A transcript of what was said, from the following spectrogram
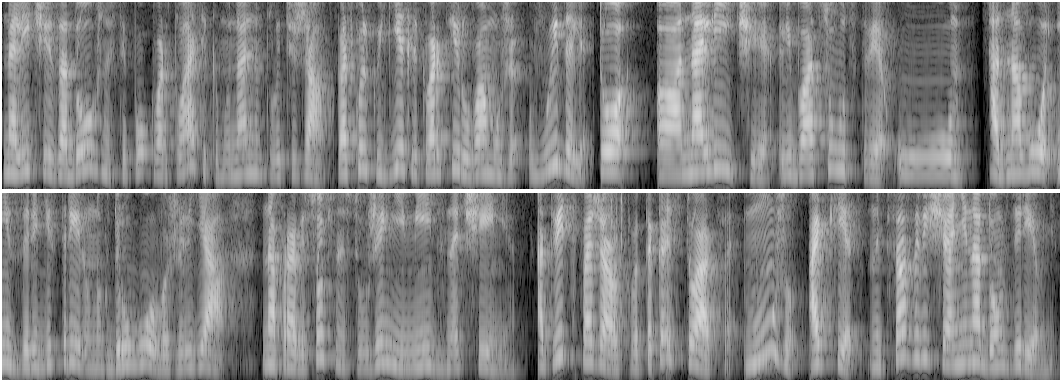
наличие задолженности по квартплате и коммунальным платежам. Поскольку если квартиру вам уже выдали, то а, наличие либо отсутствие у одного из зарегистрированных другого жилья на праве собственности уже не имеет значения. Ответьте, пожалуйста, вот такая ситуация. Мужу отец написал завещание на дом в деревне.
